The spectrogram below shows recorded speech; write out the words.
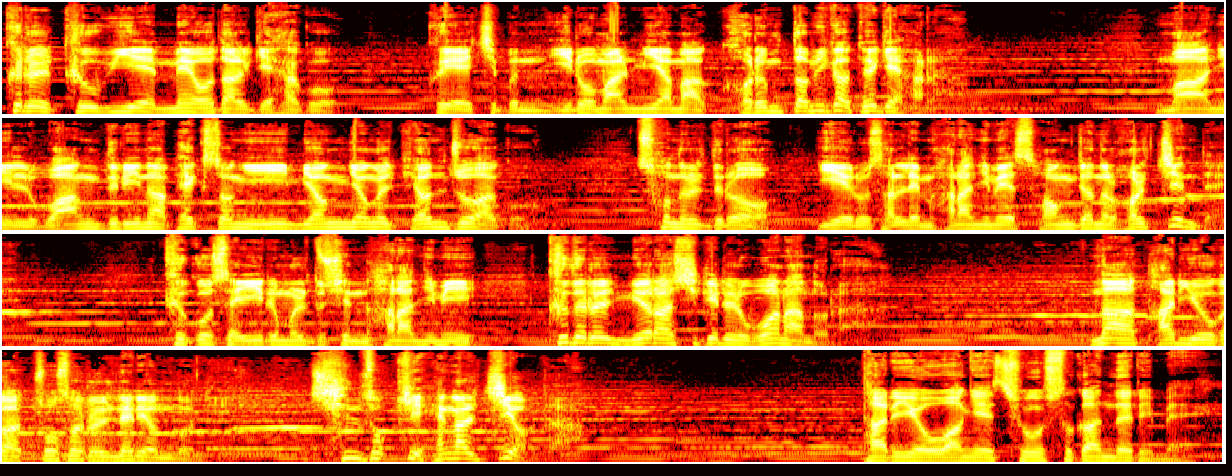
그를 그 위에 메어 달게 하고 그의 집은 이로 말미암아 걸음더미가 되게 하라. 만일 왕들이나 백성이 이 명령을 변조하고 손을 들어 예루살렘 하나님의 성전을 헐진대 그곳에 이름을 두신 하나님이 그들을 멸하시기를 원하노라. 나 다리오가 조서를 내렸노니 신속히 행할지어다. 다리오 왕의 조서가 내림에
